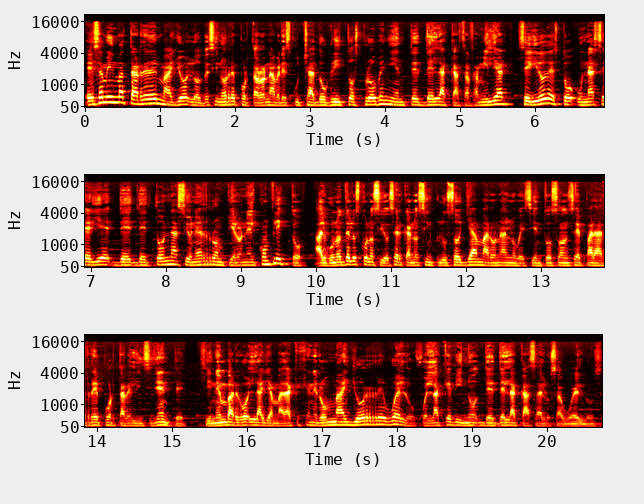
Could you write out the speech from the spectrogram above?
Esa misma tarde de mayo, los vecinos reportaron haber escuchado gritos provenientes de la casa familiar. Seguido de esto, una serie de detonaciones rompieron el conflicto. Algunos de los conocidos cercanos incluso llamaron al 911 para reportar el incidente. Sin embargo, la llamada que generó mayor revuelo fue la que vino desde la casa de los abuelos.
